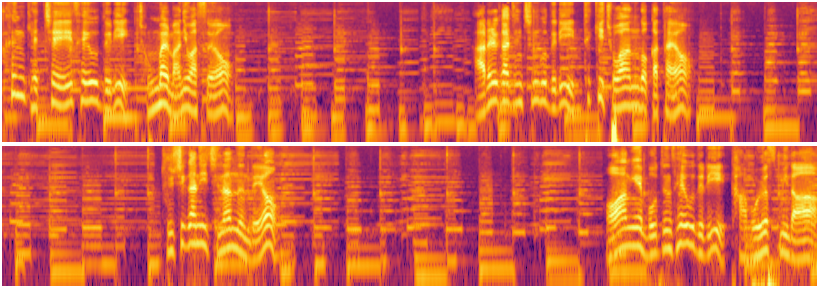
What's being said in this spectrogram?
큰 개체의 새우들이 정말 많이 왔어요. 알을 가진 친구들이 특히 좋아하는 것 같아요. 2시간이 지났는데요. 어항의 모든 새우들이 다 모였습니다.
